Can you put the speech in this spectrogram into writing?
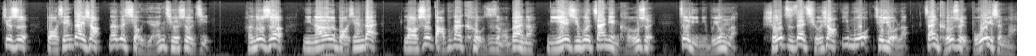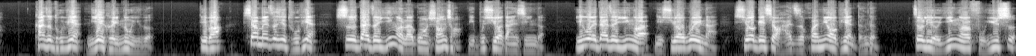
就是保鲜袋上那个小圆球设计。很多时候你拿到的保鲜袋老是打不开口子怎么办呢？你也许会沾点口水，这里你不用了，手指在球上一摸就有了。沾口水不卫生啊！看这图片，你也可以弄一个。第八，下面这些图片是带着婴儿来逛商场，你不需要担心的，因为带着婴儿你需要喂奶，需要给小孩子换尿片等等。这里有婴儿抚育室，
